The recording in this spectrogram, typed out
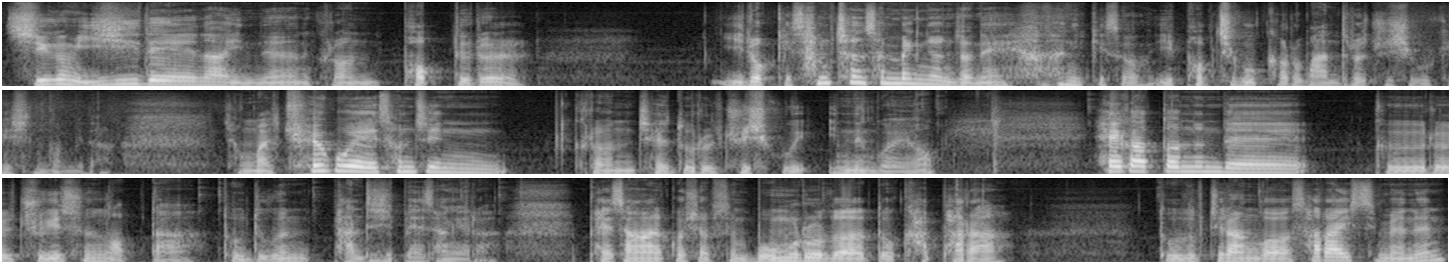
지금 이 시대에나 있는 그런 법들을 이렇게 3,300년 전에 하나님께서 이 법치 국가로 만들어 주시고 계신 겁니다. 정말 최고의 선진 그런 제도를 주시고 있는 거예요. 해가 떴는데 그를 죽일 수는 없다. 도둑은 반드시 배상해라. 배상할 것이 없으면 몸으로라도 갚아라. 도둑질한 거 살아 있으면은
